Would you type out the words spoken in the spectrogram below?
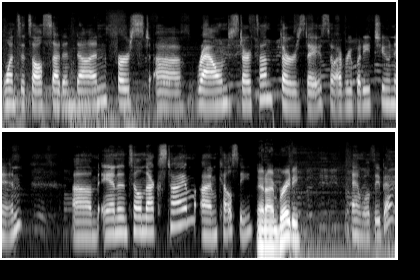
once it's all said and done. First uh, round starts on Thursday, so everybody tune in. Um, and until next time, I'm Kelsey, And I'm Brady. and we'll be back.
